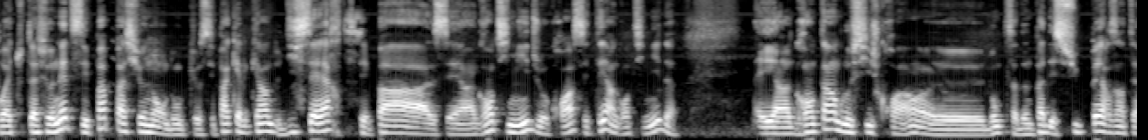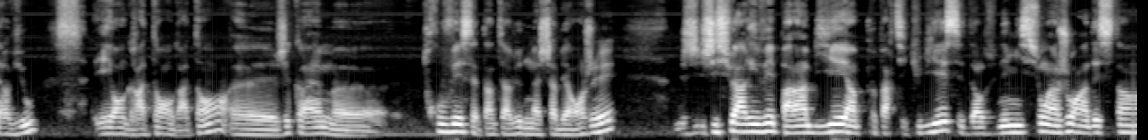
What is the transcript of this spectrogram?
pour être tout à fait honnête, c'est pas passionnant. Donc, euh, c'est pas quelqu'un de disserte. C'est pas, c'est un grand timide, je crois. C'était un grand timide et un grand humble aussi, je crois. hein. Euh, donc ça donne pas des super interviews. Et en grattant, en grattant, euh, j'ai quand même euh, trouvé cette interview de Macha Béranger. J'y suis arrivé par un biais un peu particulier. C'est dans une émission Un jour un destin,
